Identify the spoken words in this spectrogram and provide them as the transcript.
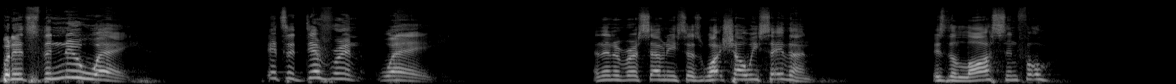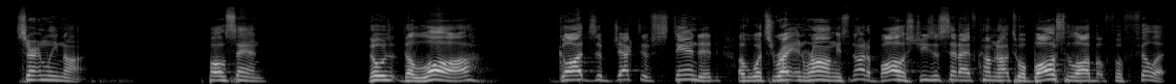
but it's the new way. It's a different way. And then in verse 7, he says, What shall we say then? Is the law sinful? Certainly not. Paul's saying, those, the law, God's objective standard of what's right and wrong, is not abolished. Jesus said, I've come not to abolish the law, but fulfill it.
